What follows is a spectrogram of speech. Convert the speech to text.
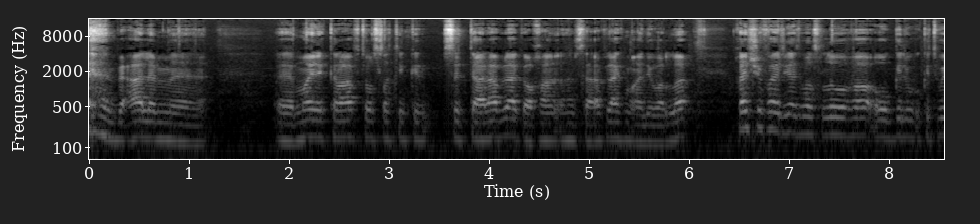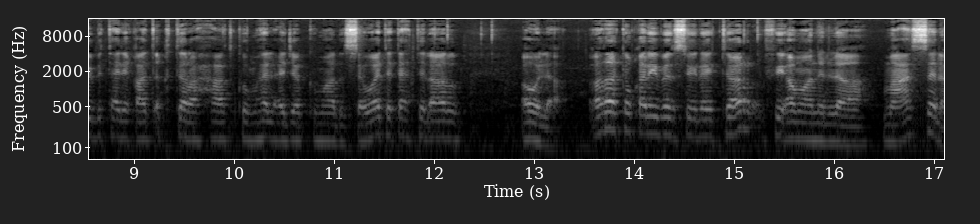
بعالم آه، آه، ماينكرافت وصلت يمكن 6000 لايك أو 5000 لايك ما أدري والله. خلينا نشوف إيش قد توصلوها وكتبوا بالتعليقات اقتراحاتكم هل عجبكم هذا سويته تحت الأرض أو لا. أراكم قريبا سيليتر في أمان الله مع السلامة.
